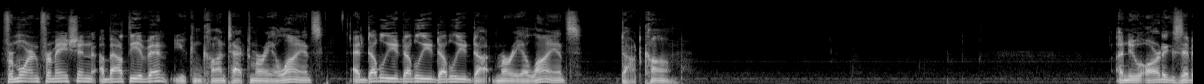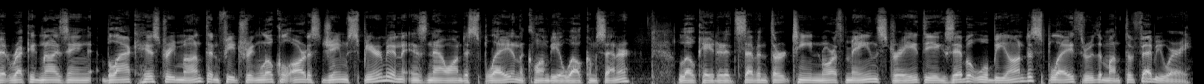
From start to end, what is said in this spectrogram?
For more information about the event, you can contact Maury Alliance at www.mauryalliance.com. A new art exhibit recognizing Black History Month and featuring local artist James Spearman is now on display in the Columbia Welcome Center. Located at 713 North Main Street, the exhibit will be on display through the month of February.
